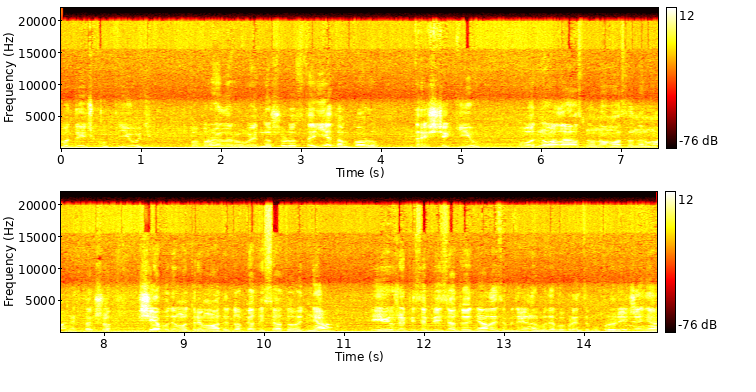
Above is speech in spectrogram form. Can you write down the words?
водичку п'ють. По бройлеру видно, що росте, є там пару дрищаків. От, ну, але основна маса нормальних. Так що ще будемо тримати до 50-го дня. І вже після 50-го дня Леся Петрівна буде по принципу прорідження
